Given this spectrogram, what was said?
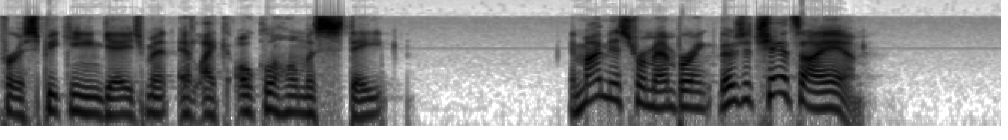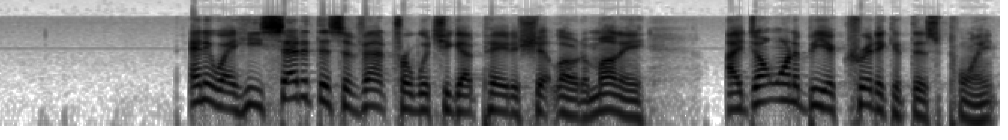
for a speaking engagement at like Oklahoma State? Am I misremembering? There's a chance I am. Anyway, he said at this event for which he got paid a shitload of money, I don't want to be a critic at this point.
